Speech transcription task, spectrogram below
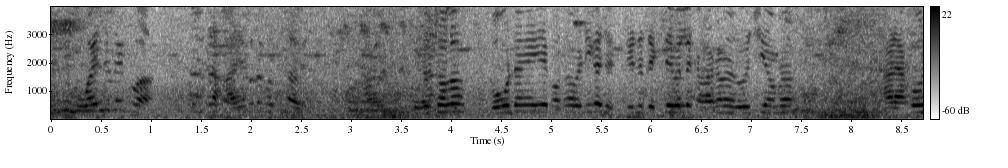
কি মোবাইলে দেখবা কথা করতে হবে। তো চলো গোবরডাঙ্গে গিয়ে কথা হবে, ঠিক আছে? ট্রেনে দেখতে পেলে কারা কারা রয়েছি আমরা। আর এখন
